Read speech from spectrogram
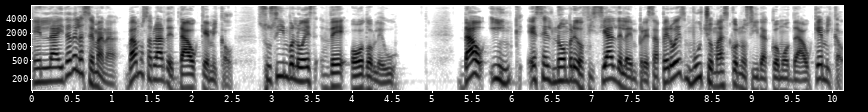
En la idea de la semana vamos a hablar de Dow Chemical. Su símbolo es DOW. Dow Inc. es el nombre oficial de la empresa, pero es mucho más conocida como Dow Chemical.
